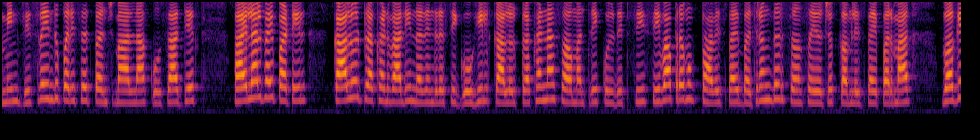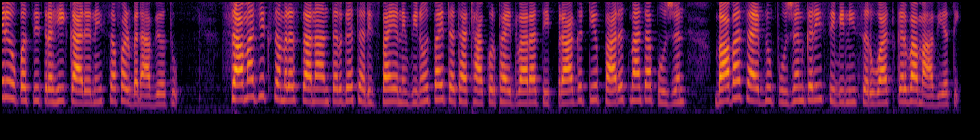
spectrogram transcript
અમીન, વિશ્વ હિન્દુ પરિષદ પંચમહાલના કોષાધ્યક્ષ ભાઈલાલભાઈ પટેલ, કાલોલ પ્રખંડવાલી નરેન્દ્રસિંહ ગોહિલ, કાલોલ પ્રખંડના સહમંત્રી કુલદીપસિંહ, સેવા પ્રમુખ ભાવેશભાઈ બજરંગદળ સહસંયોજક કમલેશભાઈ પરમાર વગેરે ઉપસ્થિત રહી કાર્યને સફળ બનાવ્યું હતું. સામાજિક સમરસતાના અંતર્ગત હરીશભાઈ અને વિનોદભાઈ તથા ઠાકોરભાઈ દ્વારા તે પ્રાગટ્ય ભારત માતા પૂજન, બાબા સાહેબનું પૂજન કરી શિબિરની શરૂઆત કરવામાં આવી હતી.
